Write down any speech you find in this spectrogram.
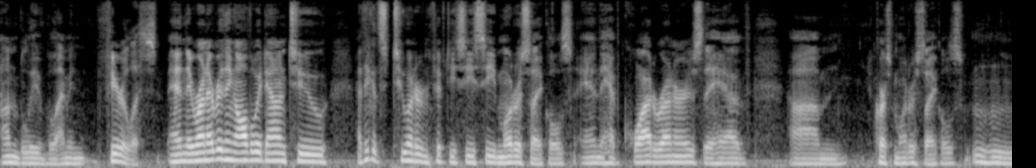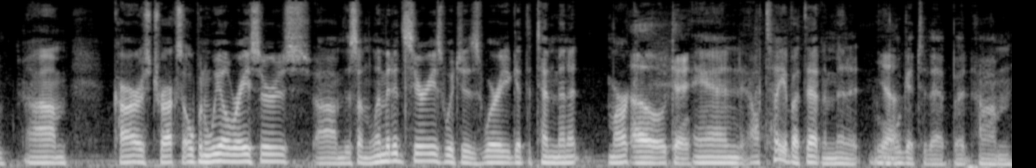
unbelievable. I mean, fearless, and they run everything all the way down to I think it's 250 cc motorcycles, and they have quad runners. They have, um, of course, motorcycles. Mm-hmm. Um, Cars, trucks, open wheel racers, um, this unlimited series, which is where you get the 10 minute mark. Oh, okay. And I'll tell you about that in a minute. Yeah. We'll get to that. But um,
